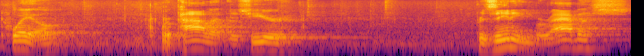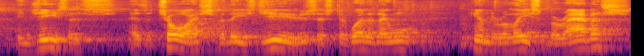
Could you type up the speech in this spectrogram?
12, where Pilate is here presenting Barabbas and Jesus as a choice for these Jews as to whether they want him to release Barabbas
